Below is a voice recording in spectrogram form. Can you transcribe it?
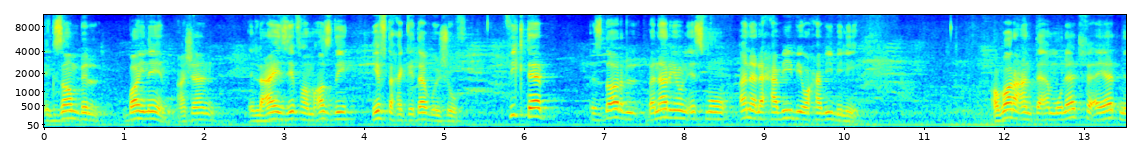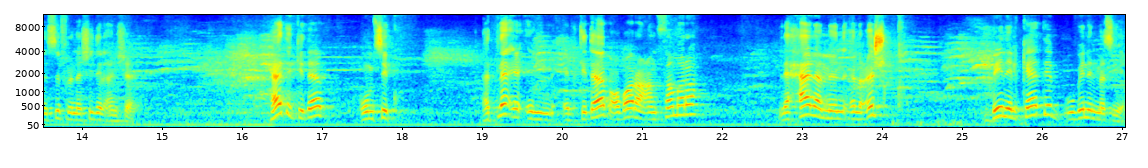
example by name عشان اللي عايز يفهم قصدي يفتح الكتاب ويشوف. في كتاب إصدار بناريون اسمه أنا لحبيبي وحبيبي لي. عبارة عن تأملات في آيات من سفر نشيد الأنشاد هات الكتاب وامسكه. هتلاقي ال- الكتاب عبارة عن ثمرة لحالة من العشق بين الكاتب وبين المسيح.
